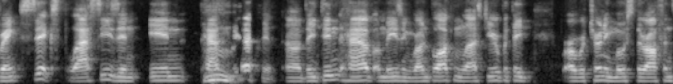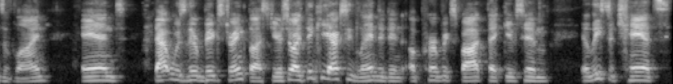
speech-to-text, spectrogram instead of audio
ranked sixth last season in pass mm. protection. Uh, they didn't have amazing run blocking last year, but they are returning most of their offensive line. And that was their big strength last year. So I think he actually landed in a perfect spot that gives him at least a chance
